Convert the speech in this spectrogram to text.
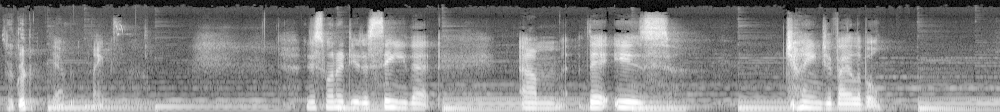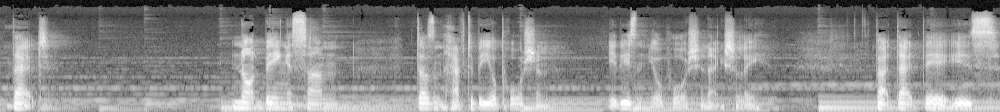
So good? Yeah, thanks. I just wanted you to see that um, there is change available. That not being a son doesn't have to be your portion. It isn't your portion, actually. But that there is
